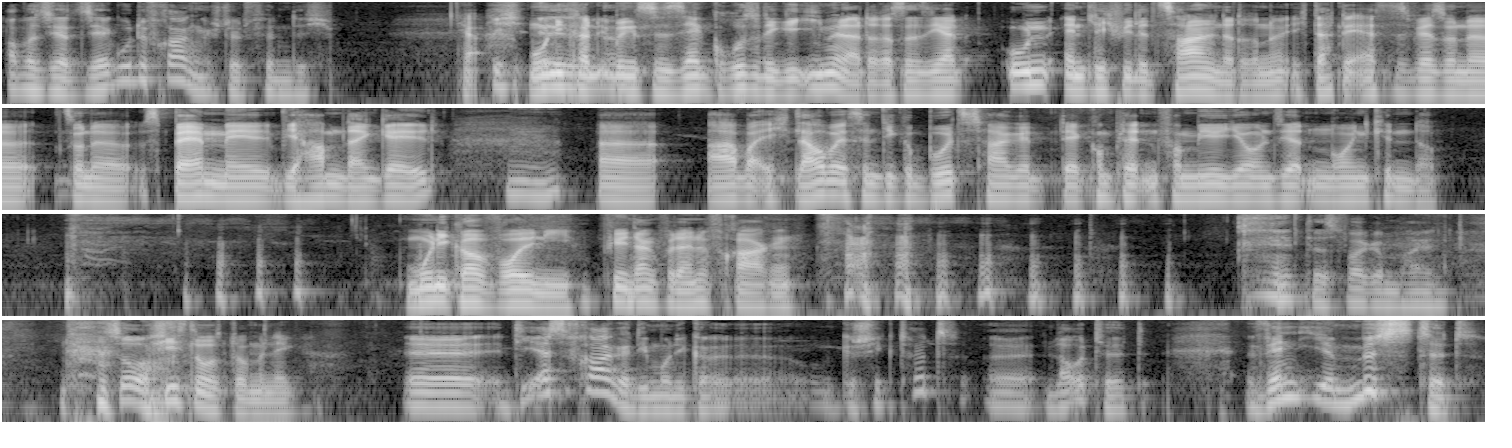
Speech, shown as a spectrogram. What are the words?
Aber sie hat sehr gute Fragen gestellt, finde ich. Ja. Ich, Monika äh, hat übrigens eine sehr gruselige E-Mail-Adresse. Sie hat unendlich viele Zahlen da drin. Ich dachte erst, es wäre so eine, so eine Spam-Mail, wir haben dein Geld. Mhm. Äh, aber ich glaube, es sind die Geburtstage der kompletten Familie und sie hat neun Kinder. Monika Wolny, vielen Dank für deine Fragen. Das war gemein. So, Schieß los, Dominik. äh, die erste Frage, die Monika äh, geschickt hat, äh, lautet: Wenn ihr müsstet,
